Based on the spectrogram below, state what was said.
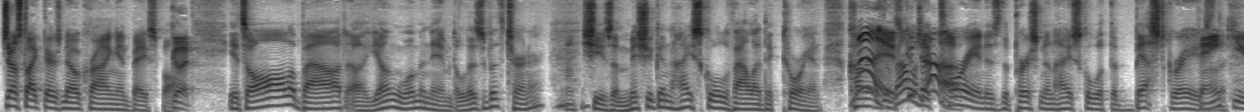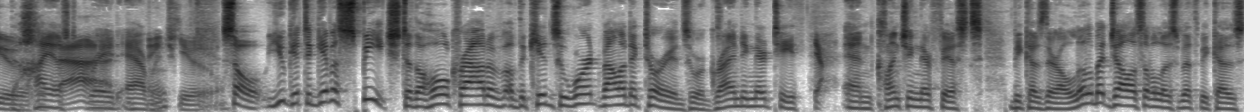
Just like there's no crying in baseball. Good. It's all about a young woman named Elizabeth Turner. She's a Michigan high school valedictorian. Connor, The valedictorian is the person in high school with the best grades. Thank the- you The highest grade average. Thank you. So you get to give a speech to the whole crowd of, of the kids who weren't valedictorians, who are grinding their teeth Yeah. and clenching their fists because they're a little bit jealous of Elizabeth because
